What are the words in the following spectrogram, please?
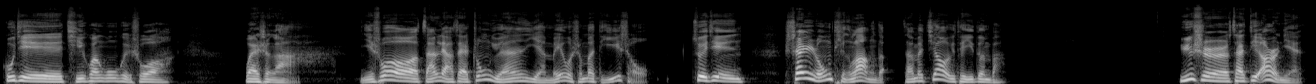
估计齐桓公会说：“外甥啊，你说咱俩在中原也没有什么敌手，最近山戎挺浪的，咱们教育他一顿吧。”于是，在第二年，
